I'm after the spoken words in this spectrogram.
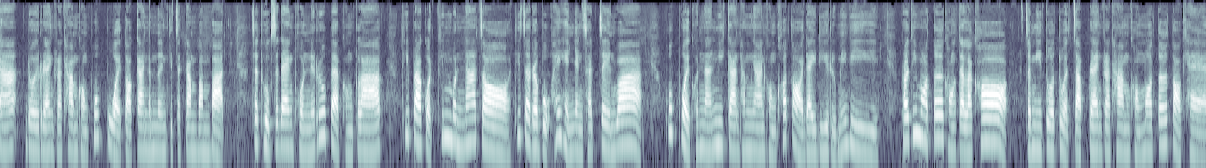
นะ โดยแรงกระทำของผู้ป่วยต่อการดำเนินกิจกรรมบำบัดจะถูกแสดงผลในรูปแบบของกราฟ ที่ปรากฏขึ้นบนหน้าจอที่จะระบุให้เห็นอย่างชัดเจนว่า ผู้ป่วยคนนั้นมีการทำงานของข้อต่อใดดีหรือไม่ดี เพราะที่มอเตอร์ของแต่ละข้อ จะมีตัวตรวจจับแรงกระทำของมอเตอร์ต่อแขน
